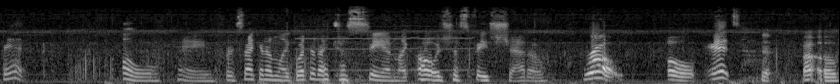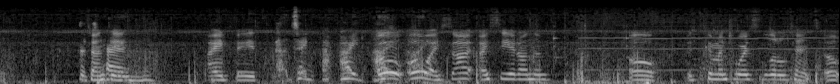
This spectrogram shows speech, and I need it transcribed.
Frick. Oh, okay. For a second, I'm like, what did I just see? I'm like, oh, it's just face shadow. Bro, Oh, it's Uh oh. The Something. 10. Hide face. Take hide, hide. Oh, oh! I saw it. I see it on the. Oh, it's coming towards the little tent. Oh,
